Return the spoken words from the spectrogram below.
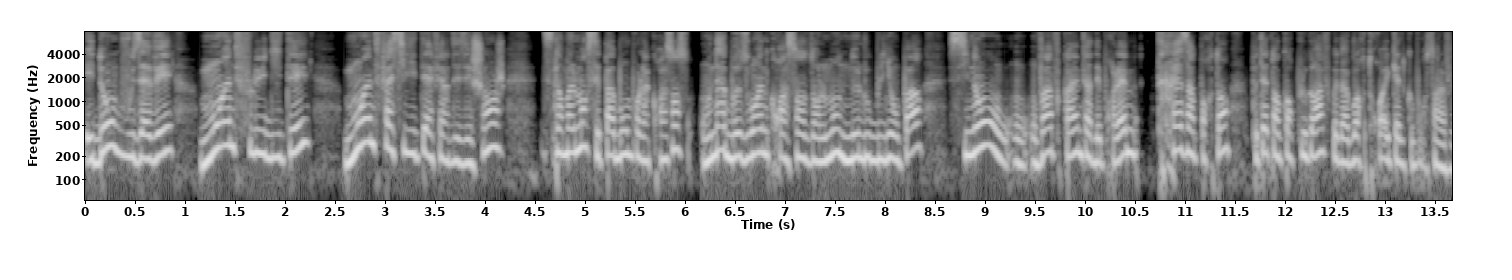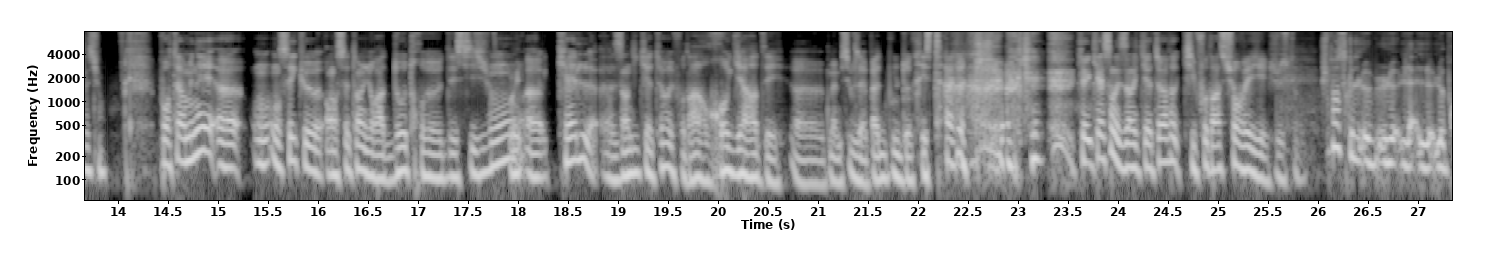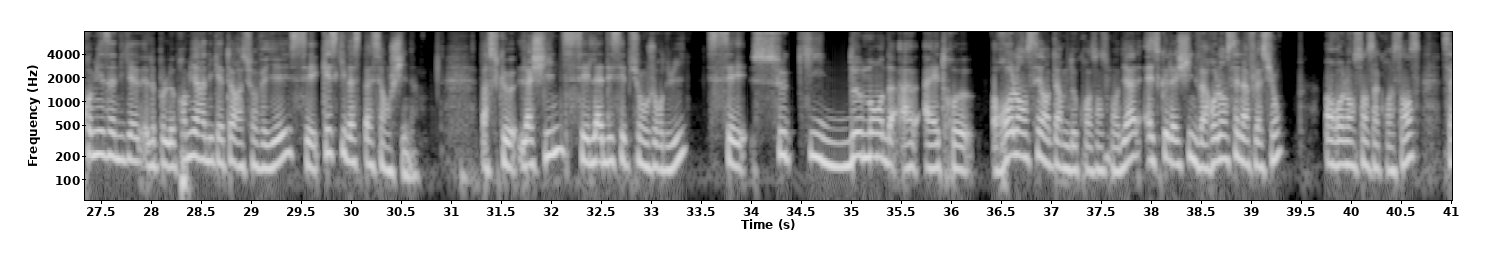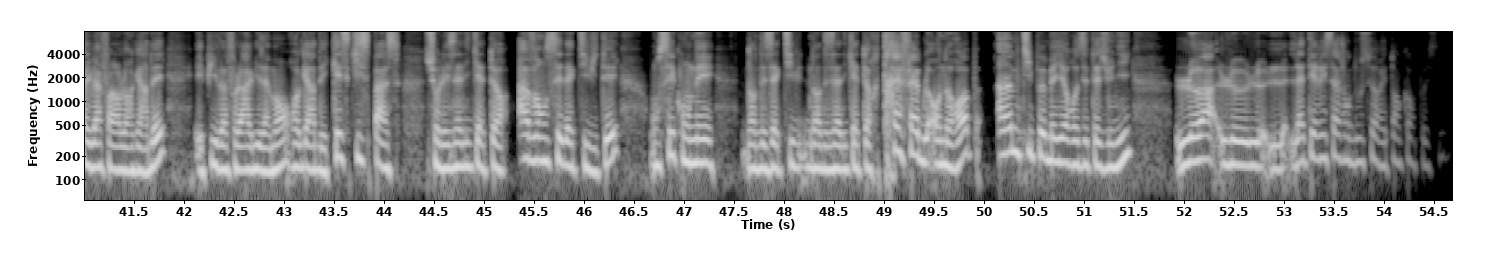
et donc vous avez moins de fluidité, moins de facilité à faire des échanges. Normalement, c'est pas bon pour la croissance. On a besoin de croissance dans le monde, ne l'oublions pas. Sinon, on, va quand même faire des problèmes très importants, peut-être encore plus graves que d'avoir 3 et quelques pourcents d'inflation. Pour terminer, euh, on, on sait que en sept ans il y aura d'autres euh, décisions. Oui. Euh, quels indicateurs il faudra regarder, euh, même si vous n'avez pas de boule de cristal que- Quels sont les indicateurs qu'il faudra surveiller justement? Je pense que le, le- le- le premier, indica- le- le premier indicateur à surveiller, c'est qu'est-ce qui va se passer en Chine? Parce que la Chine, c'est la déception aujourd'hui, c'est ce qui demande à, être relancé en termes de croissance mondiale. Est-ce que la Chine va relancer l'inflation en relançant sa croissance? Ça, il va falloir le regarder. Et puis, il va falloir évidemment regarder qu'est-ce qui se passe sur les indicateurs avancés d'activité. On sait qu'on est dans des, indicateurs très faibles en Europe, un petit peu meilleurs aux États-Unis. L'atterrissage en douceur est encore possible.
